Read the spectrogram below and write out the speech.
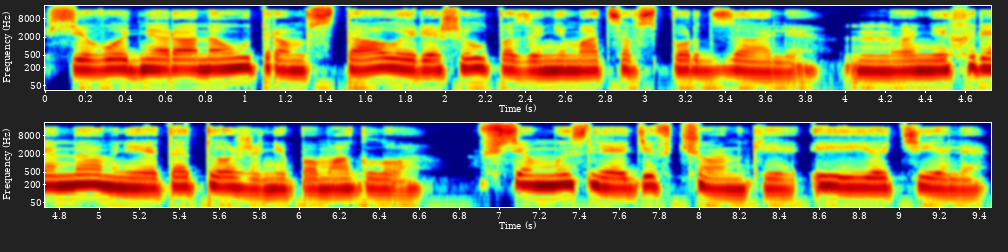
Сегодня рано утром встал и решил позаниматься в спортзале, но ни хрена мне это тоже не помогло. Все мысли о девчонке и ее теле.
